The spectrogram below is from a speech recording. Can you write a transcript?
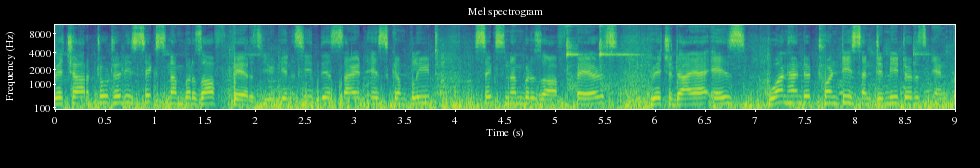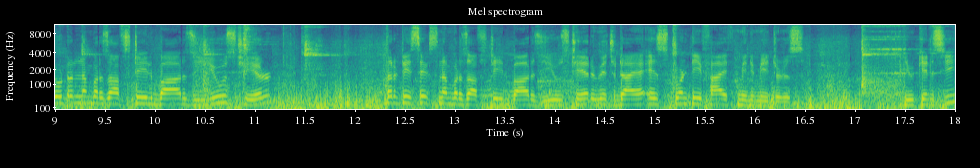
which are totally six numbers of pairs. You can see this side is complete six numbers of pairs which dia is 120 centimeters and total numbers of steel bars used here. 36 numbers of steel bars used here which dia is 25 millimeters. You can see.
